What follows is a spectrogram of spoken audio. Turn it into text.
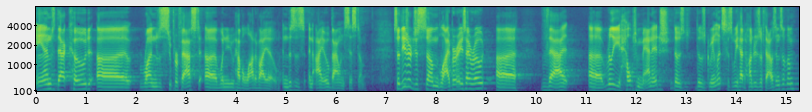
and that code uh, runs super fast uh, when you have a lot of I.O. And this is an I.O. bound system. So these are just some libraries I wrote. Uh, that uh, really helped manage those, those greenlets because we had hundreds of thousands of them.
